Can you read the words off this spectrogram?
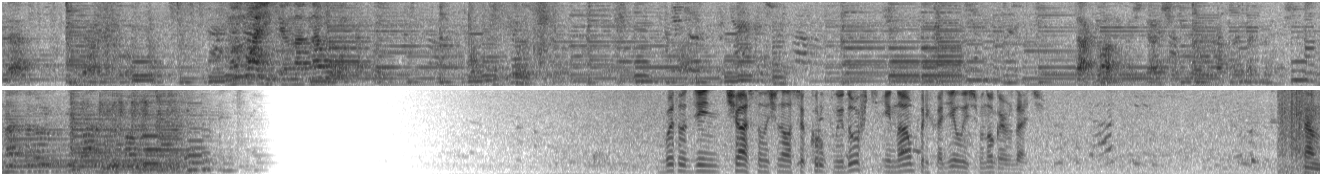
Да? Ну, он маленький, он на одного. Так, ладно, значит, давай сейчас сделаем кафе тогда. У нас не помним. В этот день часто начинался крупный дождь, и нам приходилось много ждать. Сам.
